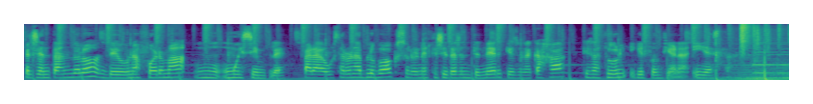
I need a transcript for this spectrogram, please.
presentándolo de una forma muy simple. Para usar una Blue Box solo necesitas entender que es una caja, que es azul y que funciona. Y ya está.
